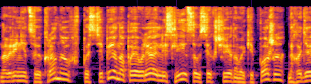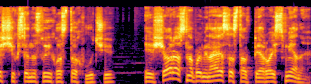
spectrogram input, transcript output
На веренице экранов постепенно появлялись лица всех членов экипажа, находящихся на своих хвостах в луче. Еще раз напоминаю состав первой смены.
